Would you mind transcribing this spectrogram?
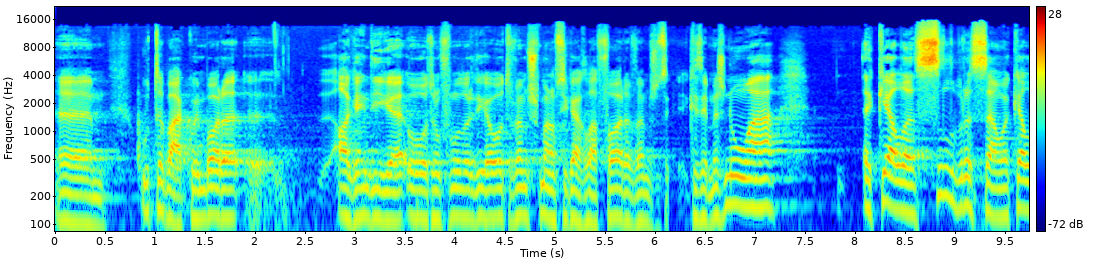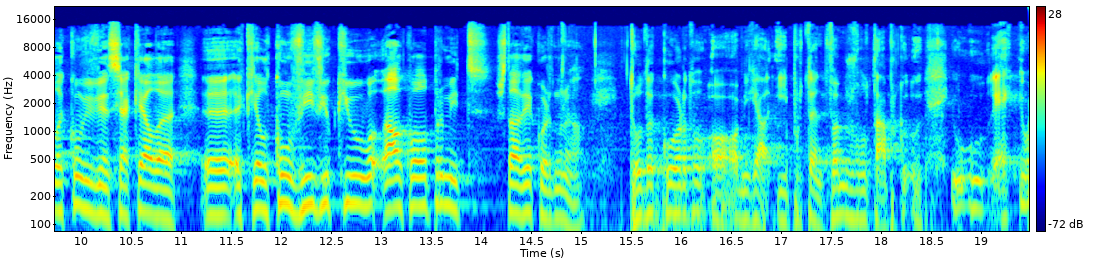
Ahm, o tabaco, embora ah, alguém diga, ou outro, um fumador diga ao outro, vamos fumar um cigarro lá fora, vamos, quer dizer, mas não há aquela celebração, aquela convivência, aquela, ah, aquele convívio que o álcool permite. Está de acordo, Manuel? Estou de acordo, ó, ó, Miguel, e portanto vamos voltar, porque o, o- é- eu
